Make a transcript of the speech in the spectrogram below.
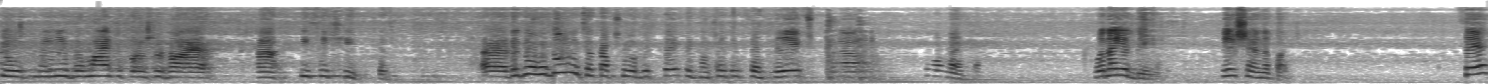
що в моїй громаді проживає тисячі Від мого дому ця капсула безпеки знаходиться десь на кілометр. Вона єдина. Більше не бачу. Це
